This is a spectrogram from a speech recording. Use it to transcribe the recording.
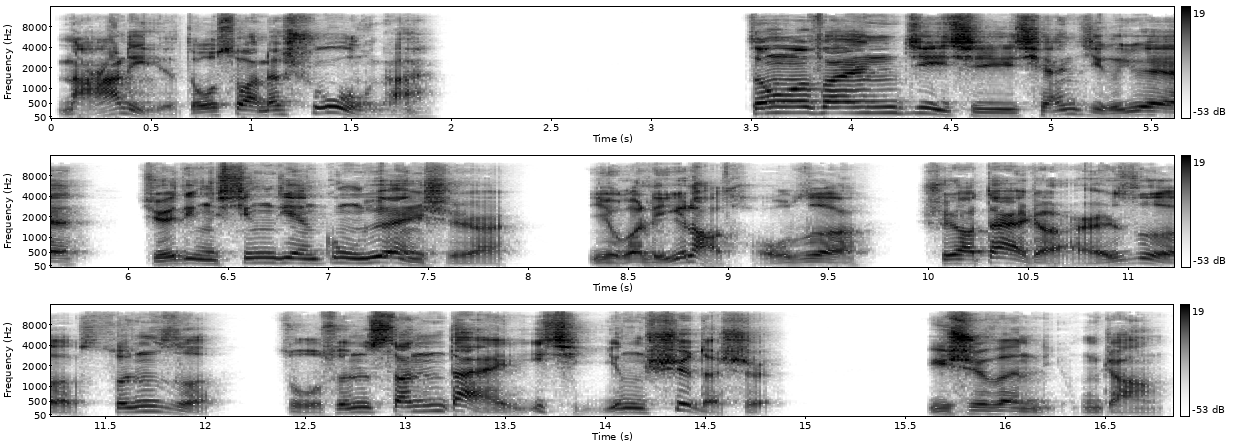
哪里都算得数呢？”曾国藩记起前几个月决定兴建贡院时，有个李老头子说要带着儿子、孙子、祖孙三代一起应试的事，于是问李鸿章：“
